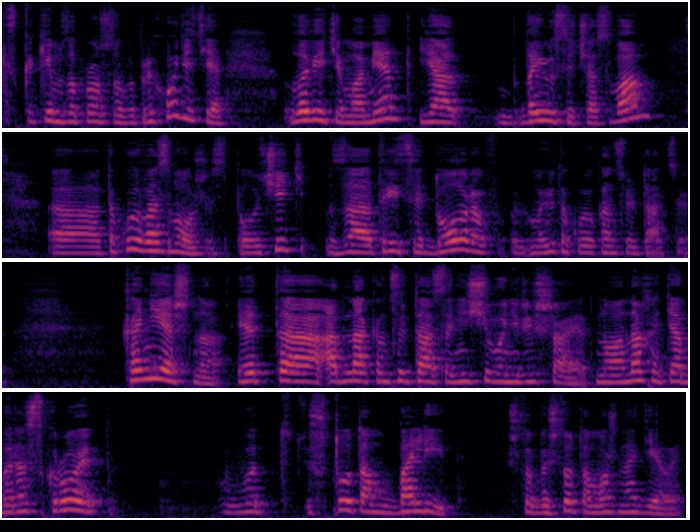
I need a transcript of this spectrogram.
с каким запросом вы приходите, ловите момент. Я даю сейчас вам э, такую возможность получить за 30 долларов мою такую консультацию. Конечно, это одна консультация ничего не решает, но она хотя бы раскроет, вот что там болит, чтобы что-то можно делать.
